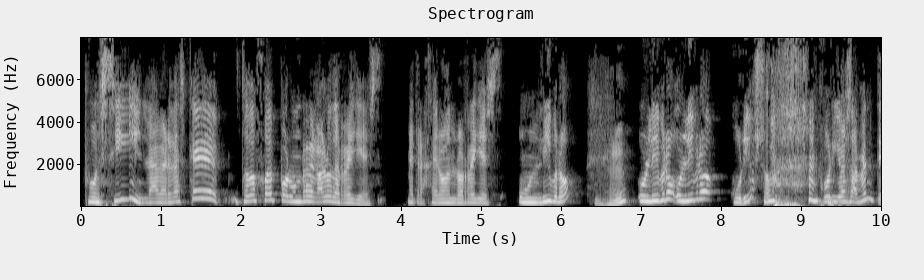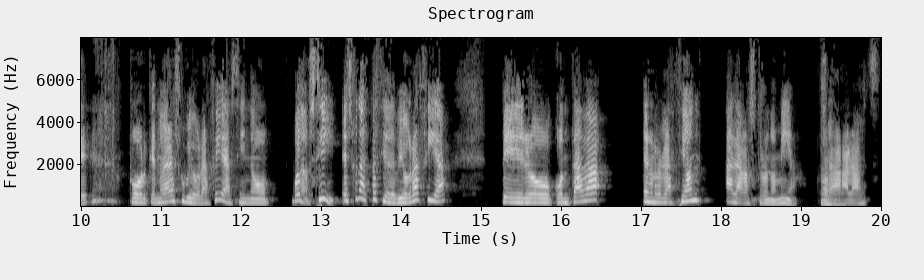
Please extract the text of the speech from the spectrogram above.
Pues sí, la verdad es que todo fue por un regalo de Reyes. Me trajeron los Reyes un libro, un libro, un libro curioso, curiosamente, porque no era su biografía, sino, bueno, sí, es una especie de biografía, pero contada en relación a la gastronomía, o sea, a las,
